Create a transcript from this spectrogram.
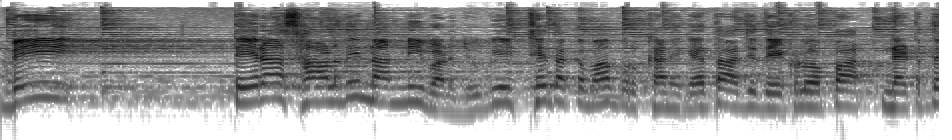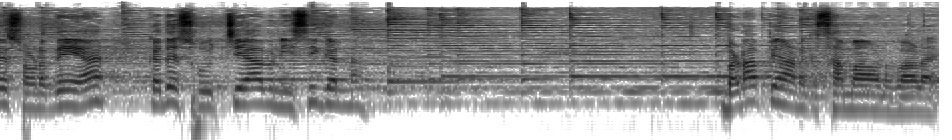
ਬਈ 13 ਸਾਲ ਦੀ ਨਾਨੀ ਬਣ ਜੂਗੀ। ਇੱਥੇ ਤੱਕ ਮਹਾਂਪੁਰਖਾਂ ਨੇ ਕਹਿਤਾ। ਅੱਜ ਦੇਖ ਲਓ ਆਪਾਂ ਨੈਟ ਤੇ ਸੁਣਦੇ ਆ ਕਦੇ ਸੋਚਿਆ ਵੀ ਨਹੀਂ ਸੀ ਗੱਲਾਂ। ਬੜਾ ਭਿਆਨਕ ਸਮਾਂ ਆਉਣ ਵਾਲਾ ਹੈ।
